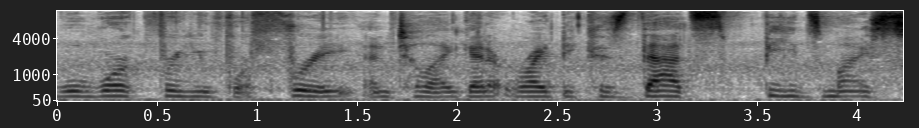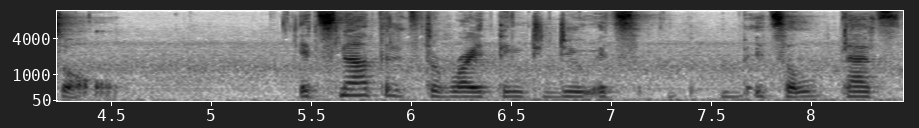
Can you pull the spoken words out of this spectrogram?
will work for you for free until I get it right because that feeds my soul. It's not that it's the right thing to do. It's it's a that's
